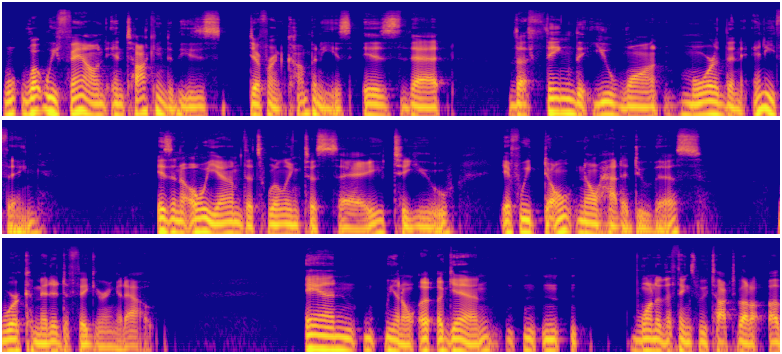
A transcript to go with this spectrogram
w- what we found in talking to these different companies is that the thing that you want more than anything is an OEM that's willing to say to you, if we don't know how to do this, we're committed to figuring it out. And, you know, again, one of the things we've talked about uh,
